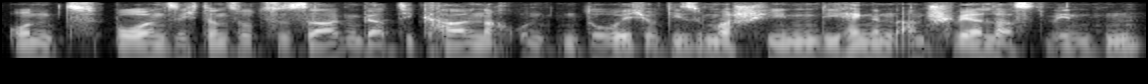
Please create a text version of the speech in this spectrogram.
und bohren sich dann sozusagen vertikal nach unten durch. Und diese Maschinen, die hängen an Schwerlastwinden.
